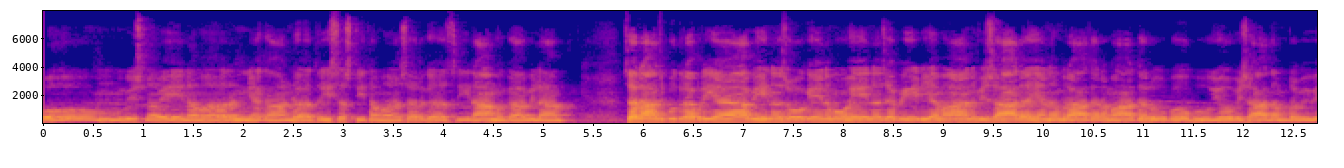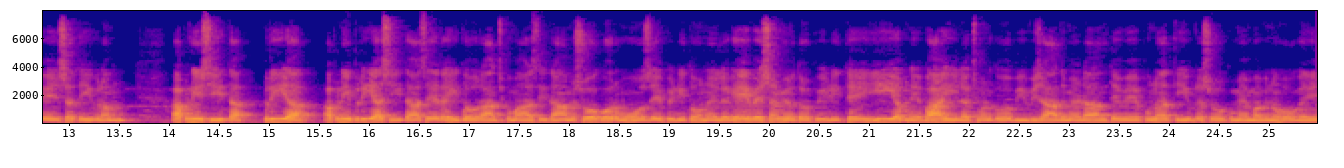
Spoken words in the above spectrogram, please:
ॐ विष्णवे नमः। अरण्यकाण्ड त्रिषष्टितमः सर्ग श्रीराम का विलाप स राजपुत्र प्रिया विहीन शोकेन, मोहेन च पीड्यमान्, विषादयन, भ्रातरमातरूपो भूयो, विषादं प्रविवेश तीव्रम्। अपनी सीता, प्रिया, अपनी प्रिया सीता से रहित हो राजकुमार श्री राम शोक और मोह से पीड़ित होने लगे। वे समय तो पीड़ित थे ही। अपने भाई लक्ष्मण को भी विषाद में डालते हुए पुनः तीव्र शोक में मग्न हो गए।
